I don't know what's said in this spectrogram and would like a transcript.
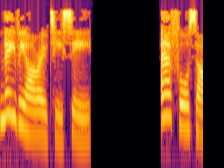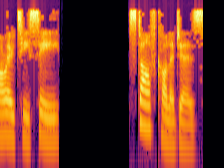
Navy ROTC Air Force ROTC Staff colleges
